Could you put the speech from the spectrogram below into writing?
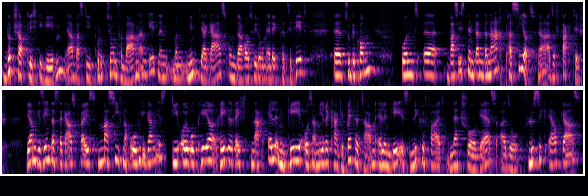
wirtschaftlich gegeben, ja, was die Produktion von Waren angeht. Denn man nimmt ja Gas, um daraus wiederum Elektrizität äh, zu bekommen. Und äh, was ist denn dann danach passiert? Ja, also faktisch. Wir haben gesehen, dass der Gaspreis massiv nach oben gegangen ist. Die Europäer regelrecht nach LNG aus Amerika gebettelt haben. LNG ist Liquefied Natural Gas, also Flüssigerdgas,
